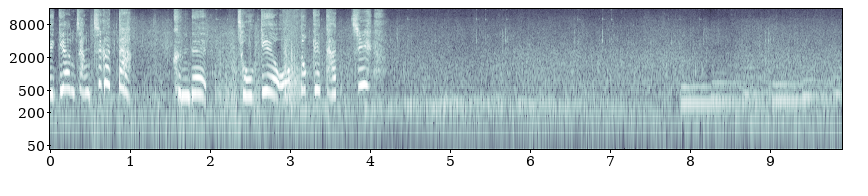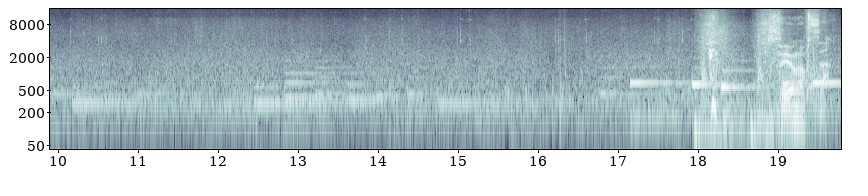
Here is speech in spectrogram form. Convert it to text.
얘기한 장치 같아. 근데 저기에 어떻게 닿지? 소용없어.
